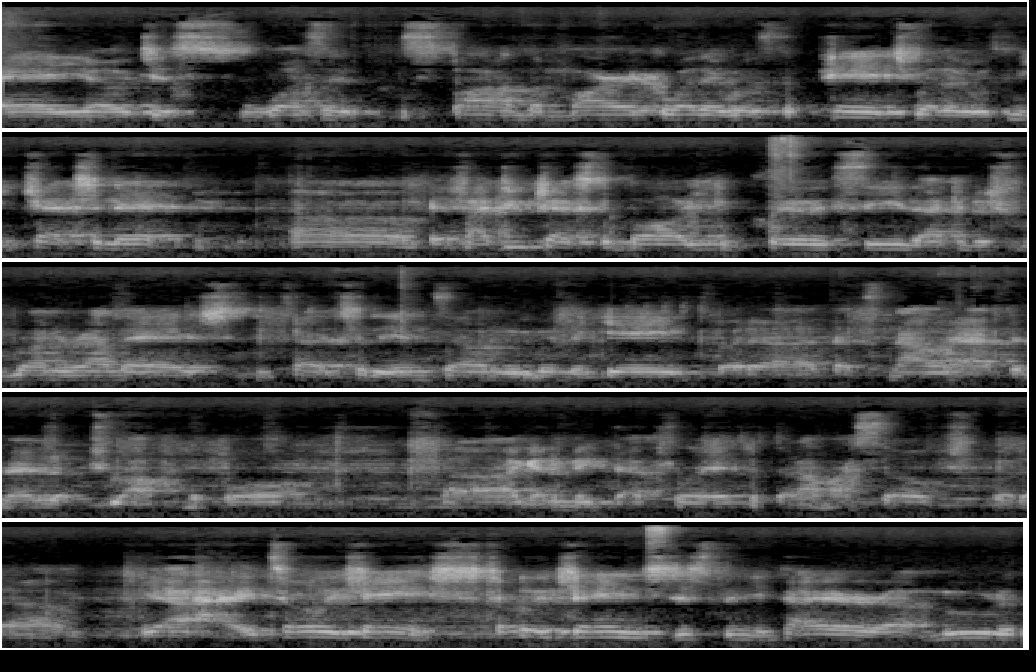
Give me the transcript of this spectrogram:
And you know, it just wasn't spot on the mark. Whether it was the pitch, whether it was me catching it. Um, if I do catch the ball, you can clearly see that I can just run around the edge to the, to the end zone and we win the game. But uh, that's not what happened. I ended up dropping the ball. Uh, I got to make that play. I put that on myself. But um, yeah, it totally changed. Totally changed just the entire uh, mood of,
